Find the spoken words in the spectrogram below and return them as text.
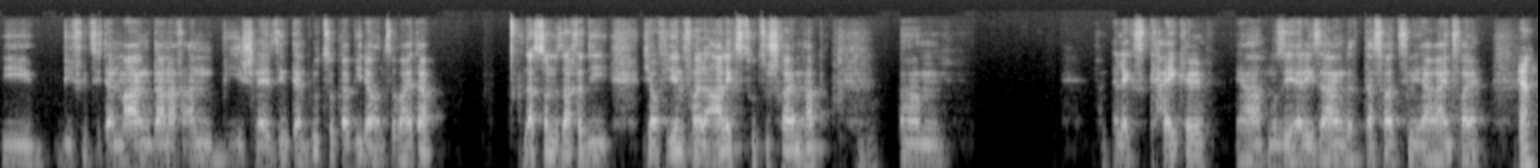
wie, wie fühlt sich dein Magen danach an, wie schnell sinkt dein Blutzucker wieder und so weiter. Das ist so eine Sache, die ich auf jeden Fall Alex zuzuschreiben habe. Mhm. Ähm, Alex Keikel, ja, muss ich ehrlich sagen, das, das war ziemlicher Reinfall. Ja,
